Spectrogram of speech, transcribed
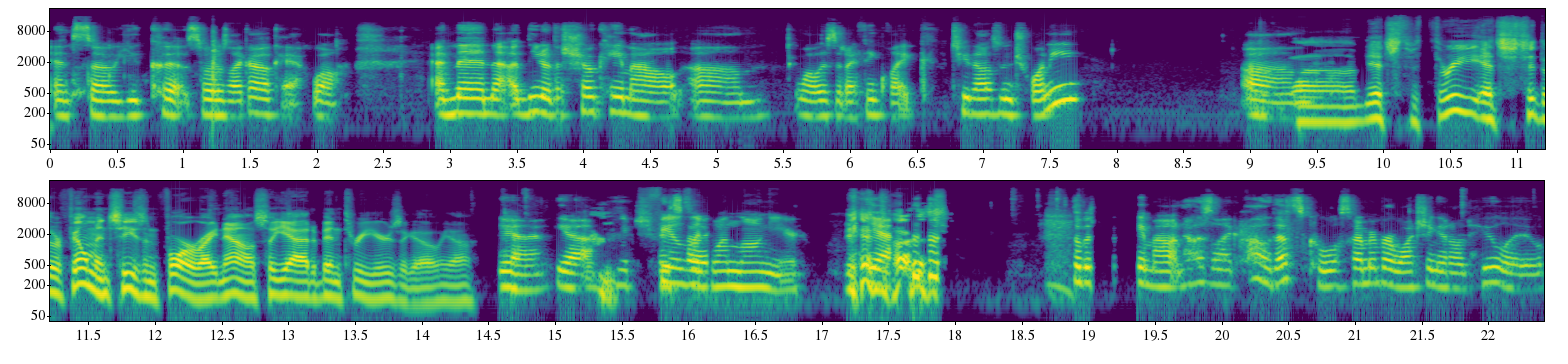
and so you could so i was like oh, okay well and then uh, you know the show came out um what was it i think like 2020 um Uh, it's three. It's they're filming season four right now. So yeah, it'd have been three years ago. Yeah. yeah yeah Which feels so- like one long year. Yeah. so the show came out and I was like, oh, that's cool. So I remember watching it on Hulu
